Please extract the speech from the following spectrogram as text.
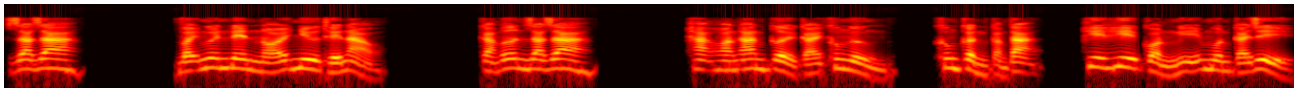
Ra ra. Vậy ngươi nên nói như thế nào? Cảm ơn ra ra. Hạ hoàn an cười cái không ngừng, không cần cảm tạ, hi hi còn nghĩ muốn cái gì.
